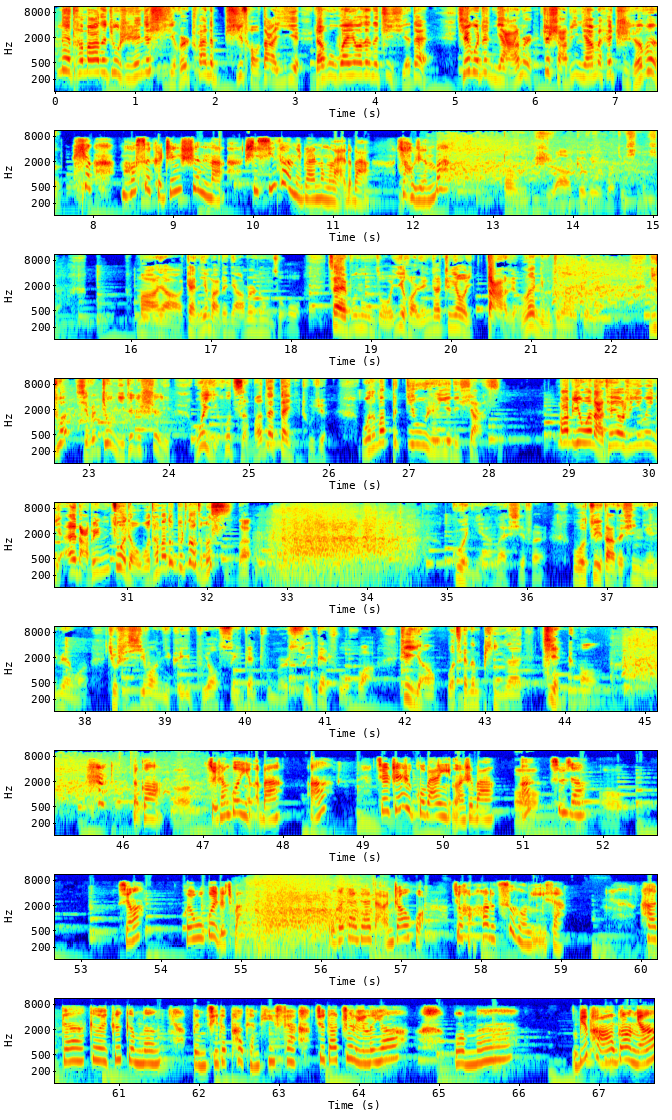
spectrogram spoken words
那他妈的就是人家媳妇儿穿的皮草大衣，然后弯腰在那系鞋带，结果这娘们儿，这傻逼娘们儿还指着问：“哎呀，毛色可真顺呐，是西藏那边弄来的吧？咬人吧？”当时啊，各位我就心想：妈呀，赶紧把这娘们儿弄走，再不弄走，一会儿人家真要打人了，你们知道吗？各位，你说媳妇儿，就你这个势力，我以后怎么再带你出去？我他妈不丢人也得吓死！妈逼！我哪天要是因为你挨打被人做掉，我他妈都不知道怎么死的。过年了，媳妇儿，我最大的新年愿望就是希望你可以不要随便出门，随便说话，这样我才能平安健康。哼，老公啊，嘴上过瘾了吧？啊，今儿真是过把瘾了是吧？啊，是不是啊？哦，行了，回屋跪着去吧。我和大家打完招呼。就好好的伺候你一下。好的，各位哥哥们，本期的炮侃天下就到这里了哟。我们，你别跑，我告诉你啊，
